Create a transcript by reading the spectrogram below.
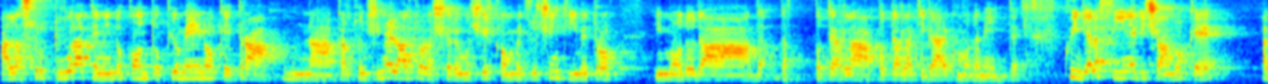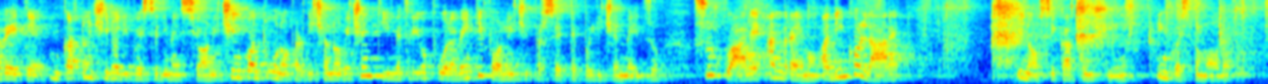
alla struttura tenendo conto più o meno che tra un cartoncino e l'altro lasceremo circa un mezzo centimetro in modo da, da, da poterla, poterla piegare comodamente. Quindi alla fine diciamo che avete un cartoncino di queste dimensioni 51 x 19 cm oppure 20 pollici x 7 pollici e mezzo sul quale andremo ad incollare i nostri cartoncini in questo modo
